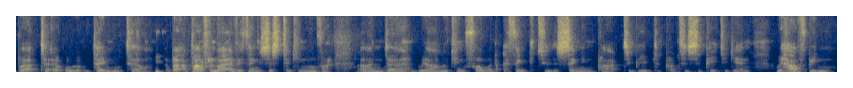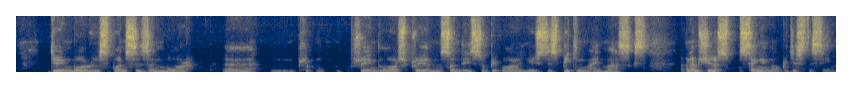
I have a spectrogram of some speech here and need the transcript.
but uh, time will tell. But apart from that, everything's just ticking over, and uh, we are looking forward, I think, to the singing part to be able to participate again. We have been doing more responses and more uh, praying the Lord's Prayer on Sundays, so people are used to speaking behind masks and I'm sure singing will be just the same.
